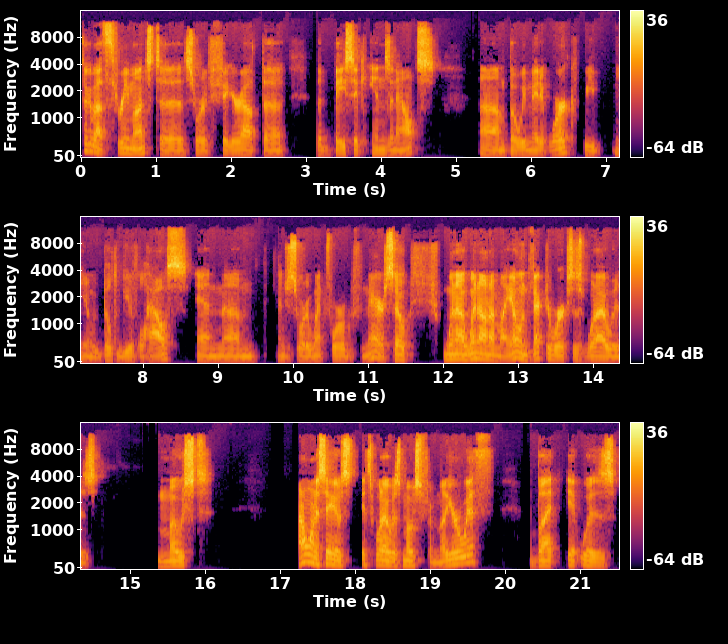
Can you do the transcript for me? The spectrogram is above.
took about three months to sort of figure out the the basic ins and outs. Um, but we made it work. We you know we built a beautiful house and um, and just sort of went forward from there. So when I went out on my own, Vectorworks is what I was most I don't want to say it was it's what I was most familiar with, but it was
